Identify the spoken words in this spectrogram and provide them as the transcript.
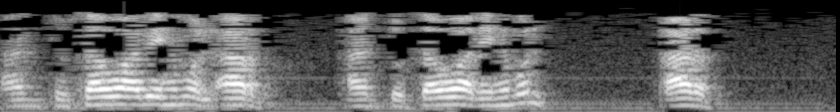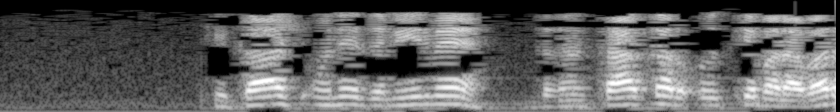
ان تسوا بهم الارض ان تسوا بهم الارض کہ کاش انہیں زمین میں دنسا کر اس کے برابر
